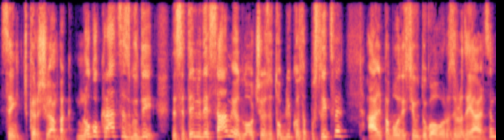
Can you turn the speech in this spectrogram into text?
se jim kršijo. Ampak mnogo krat se zgodi, da se te ljudje sami odločijo za to obliko zaposlitve, ali pa bodi si v dogovoru z delodajalcem.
